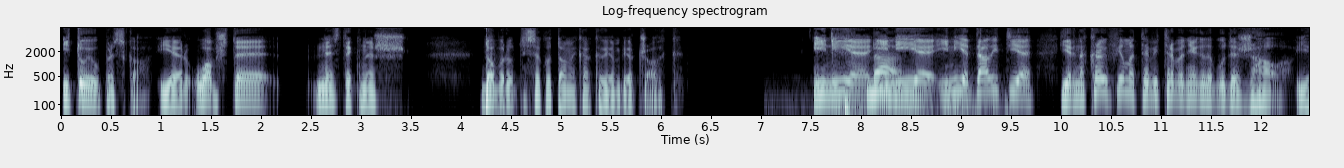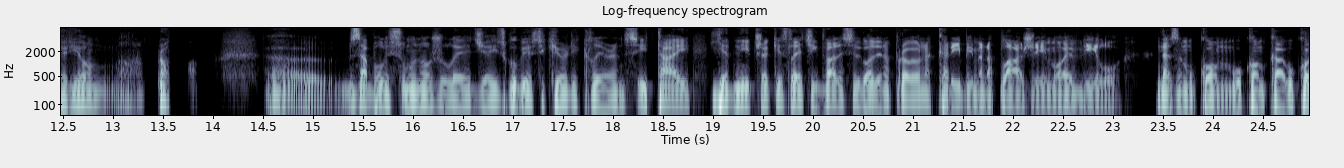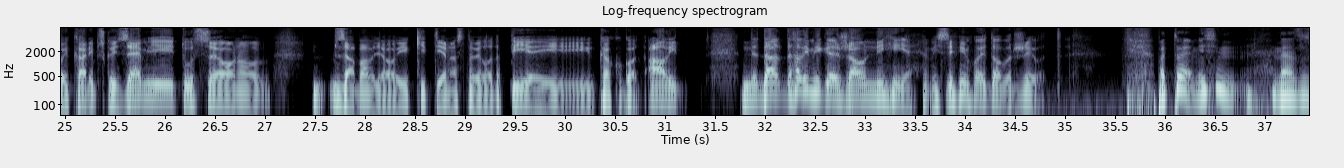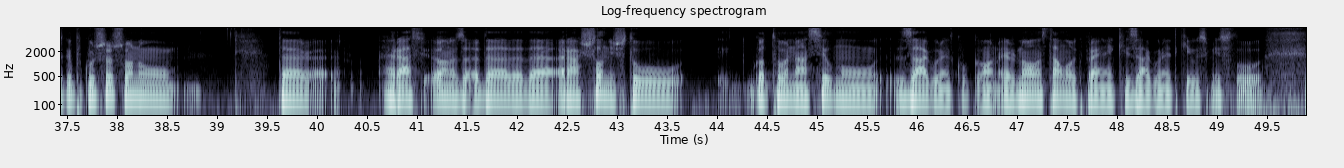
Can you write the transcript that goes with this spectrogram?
I tu je uprskao, jer uopšte ne stekneš dobar utisak o tome kakav je on bio čovjek. I nije, da. i nije, i nije, da li ti je, jer na kraju filma tebi treba njega da bude žao, jer je on ono, propao. Eh, zaboli su mu nožu leđa, izgubio security clearance i taj jedničak je sledećih 20 godina proveo na Karibima, na plaži, imao je vilu, ne znam u kom, u, kom, u kojoj karibskoj zemlji i tu se ono zabavljao i Kitty je nastavila da pije i, i kako god. Ali da, da li mi ga je žao? Nije. Mislim, imao je dobar život. Pa to je, mislim, ne znam, znači pokušaš onu da ras, ono, da, da, da rašlaniš tu gotovo nasilnu zagunetku, on, jer Nolan stalno uvijek pravi neke zagonetke u smislu,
